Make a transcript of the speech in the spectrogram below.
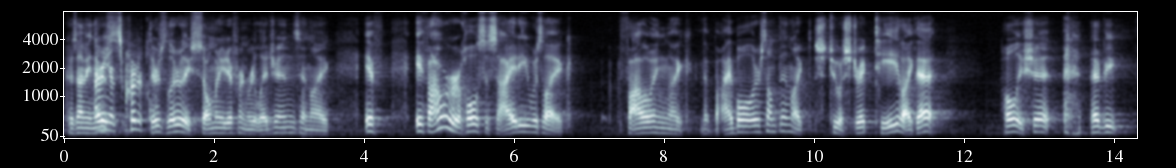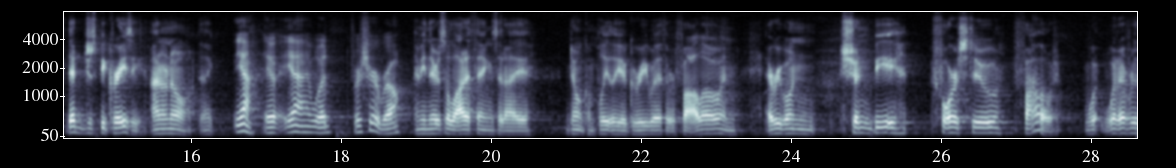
Because I mean, I there's, think it's critical. There's literally so many different religions, and like, if if our whole society was like following like the Bible or something, like to a strict T, like that, holy shit, that'd be that'd just be crazy. I don't know. Like, Yeah, it, yeah, I would for sure, bro. I mean, there's a lot of things that I don't completely agree with or follow, and everyone shouldn't be forced to follow wh- whatever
